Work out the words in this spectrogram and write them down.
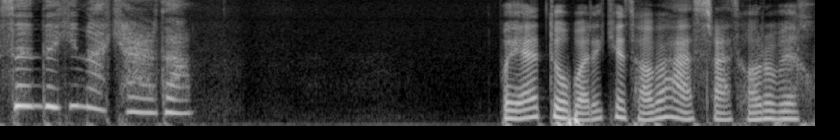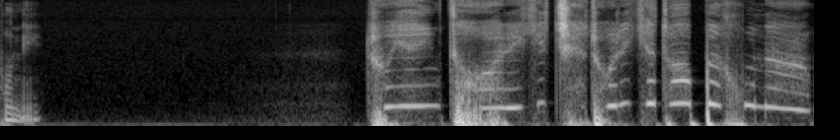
زندگی نکردم. باید دوباره کتاب حسرت ها رو بخونی. توی این تاریکی چطوری کتاب بخونم؟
